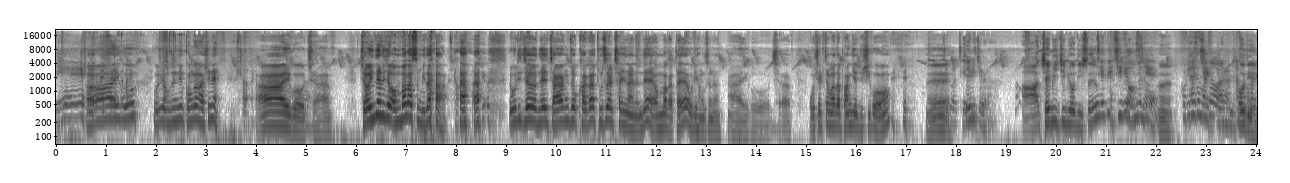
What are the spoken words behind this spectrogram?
예. 아이고 우리 형수님 건강하시네. 아이고 참. 저 이제는 저 엄마 같습니다. 우리 저 내 장조카가 두 살 차이 나는데 엄마 같아요 우리 형수는. 아이고 참 오실 때마다 반겨주시고. 네. 저거 제비 찍어라. 아 제비 집이 어디 있어요? 제비 아, 집이 없는데 네. 그 다섯 마리. 다섯 어디? 마리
